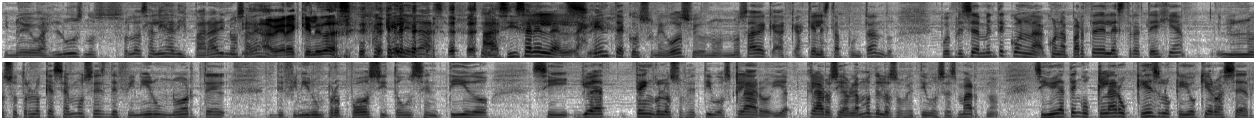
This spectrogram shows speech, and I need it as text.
y no llevas luz, no solo salís a disparar y no sabes. A ver a qué le das. ¿A qué le das? Así sale la, gente con su negocio, no, no sabe a, a, qué le está apuntando. Pues precisamente con la, con la parte de la estrategia, nosotros lo que hacemos es definir un norte, definir un propósito, un sentido. Si yo ya tengo los objetivos claros, y claro, si hablamos de los objetivos SMART, ¿no? Si yo ya tengo claro qué es lo que yo quiero hacer,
